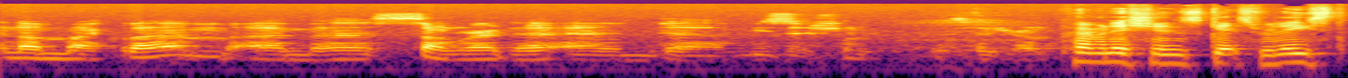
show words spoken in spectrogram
And I'm Mike Lamb. I'm a songwriter and uh, musician. Premonitions gets released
